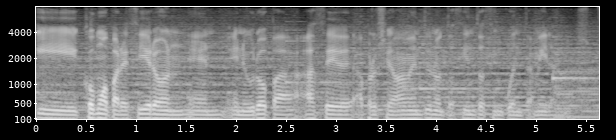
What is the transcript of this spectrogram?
y cómo aparecieron en, Europa hace aproximadamente unos 250.000 años.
